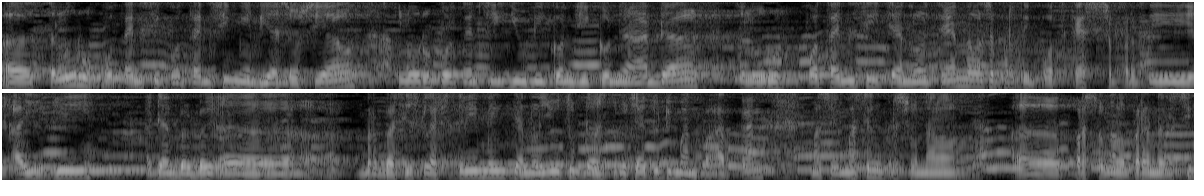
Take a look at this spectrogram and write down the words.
uh, seluruh potensi-potensi media sosial, seluruh potensi unicorn-unicorn yang ada, seluruh potensi channel-channel seperti podcast, seperti IG, dan berba uh, berbasis live streaming, channel YouTube dan seterusnya itu dimanfaatkan masing-masing personal uh, personal partnership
